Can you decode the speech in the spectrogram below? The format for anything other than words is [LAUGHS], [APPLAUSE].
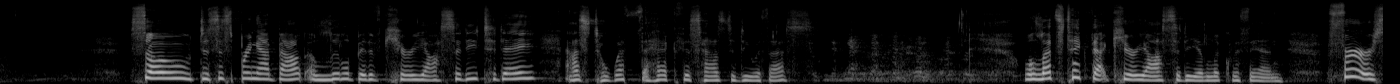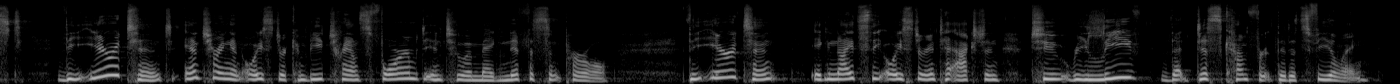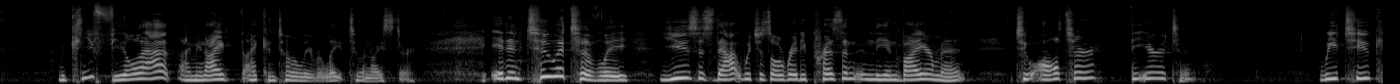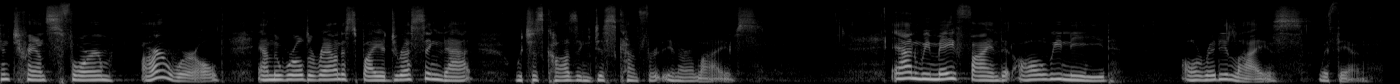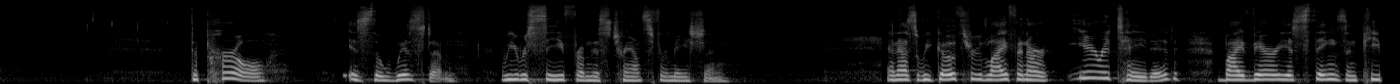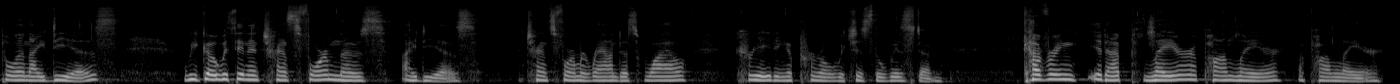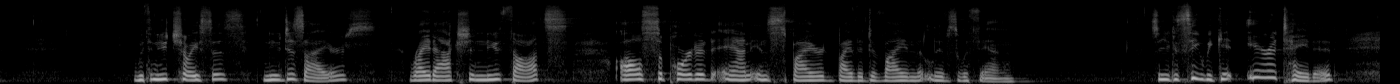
So, does this bring about a little bit of curiosity today as to what the heck this has to do with us? [LAUGHS] well, let's take that curiosity and look within. First, the irritant entering an oyster can be transformed into a magnificent pearl. The irritant ignites the oyster into action to relieve that discomfort that it's feeling. I mean, can you feel that? I mean, I, I can totally relate to an oyster. It intuitively uses that which is already present in the environment to alter the irritant. We too can transform our world and the world around us by addressing that which is causing discomfort in our lives. And we may find that all we need already lies within. The pearl is the wisdom we receive from this transformation. And as we go through life and are irritated by various things and people and ideas, we go within and transform those ideas, transform around us while creating a pearl, which is the wisdom, covering it up layer upon layer upon layer with new choices, new desires, right action, new thoughts, all supported and inspired by the divine that lives within. So you can see we get irritated,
